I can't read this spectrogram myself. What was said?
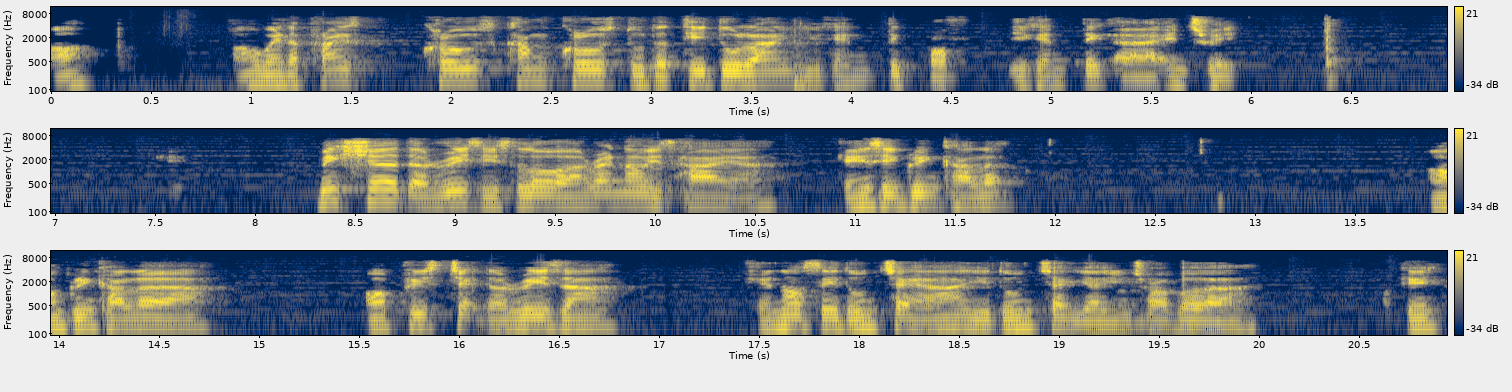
Oh, oh, when the price close come close to the T2 line you can take off you can take uh, entry. Okay. make sure the risk is low uh, right now it's high uh. can you see green color? Oh green color uh. Oh please check the risk uh. cannot say don't check uh. you don't check you're in trouble uh. okay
